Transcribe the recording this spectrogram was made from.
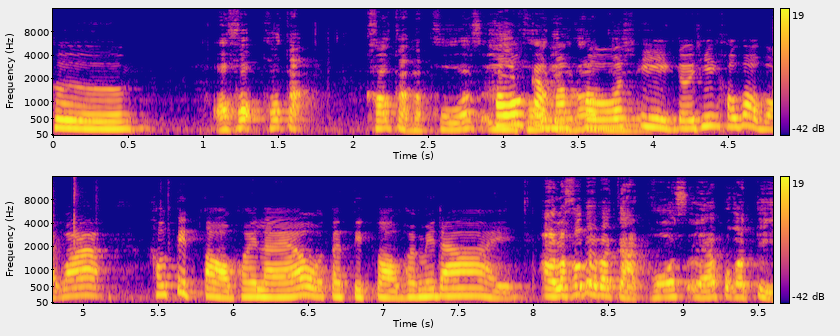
คือ อ๋อเขาเขากลับ เขากลับมาโพสต์เขากลับมารีโพโพสสต์ต์อีกรอบหนึ่งอีกโดยที่เขาบอกบอกว่าเขาติดต่อพลอยแล้ว แต่ติดต่อพลอยไม่ได้เอาแล้วเขาไปประกาศโพสต์แล้วปกติ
